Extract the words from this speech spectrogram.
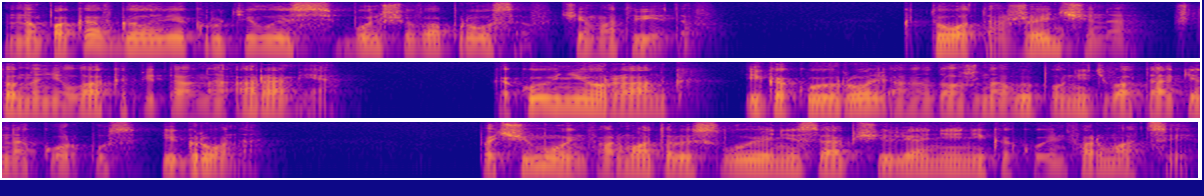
Но пока в голове крутилось больше вопросов, чем ответов. Кто та женщина, что наняла капитана Арамия? Какой у нее ранг и какую роль она должна выполнить в атаке на корпус Игрона? Почему информаторы Слуя не сообщили о ней никакой информации?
